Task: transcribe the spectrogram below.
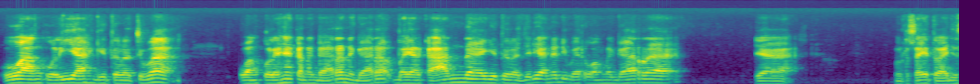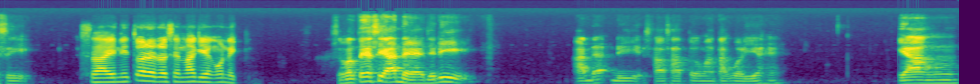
uang kuliah gitu loh. Cuma uang kuliahnya ke negara, negara bayar ke Anda gitu loh. Jadi Anda dibayar uang negara. Ya menurut saya itu aja sih. Selain itu ada dosen lagi yang unik. Sepertinya sih ada ya. Jadi ada di salah satu mata kuliah ya yang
